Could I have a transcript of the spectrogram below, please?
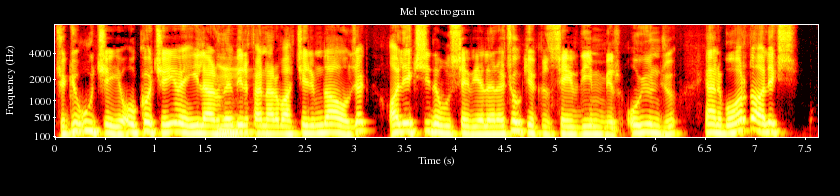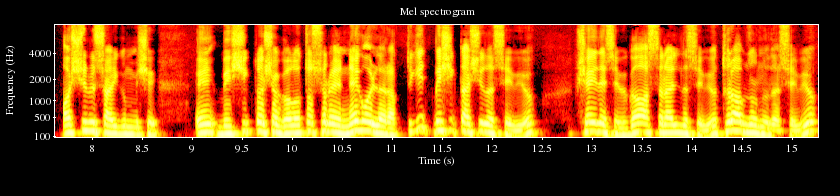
Çünkü Uçe'yi, Okoça'yı ve ileride Hmm. bir Fenerbahçelim daha olacak. Alex'i de bu seviyelere çok yakın sevdiğim bir oyuncu. Yani bu arada Alex aşırı saygın bir şey. E, Beşiktaş'a Galatasaray'a ne goller attı git Beşiktaş'ı da seviyor. Şey de seviyor Galatasaray'ı da seviyor. Trabzon'u da seviyor.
